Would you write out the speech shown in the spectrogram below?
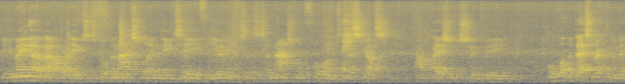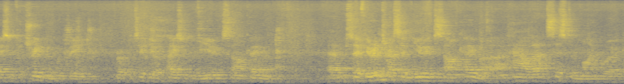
that you may know about already, which is called the National MDT for Ewing. So this is a national forum to discuss how patients should be, or what the best recommendation for treatment would be for a particular patient with a Ewing sarcoma. Um, so if you're interested in Ewing sarcoma and how that system might work,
